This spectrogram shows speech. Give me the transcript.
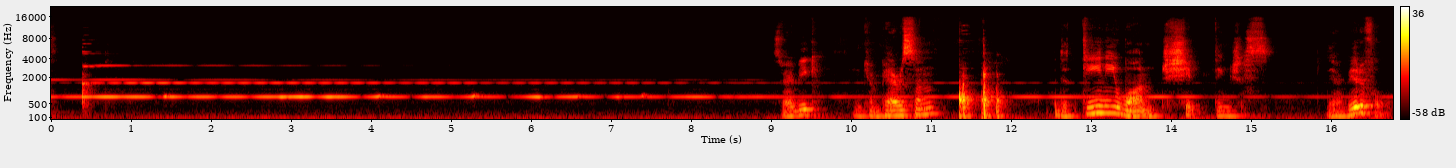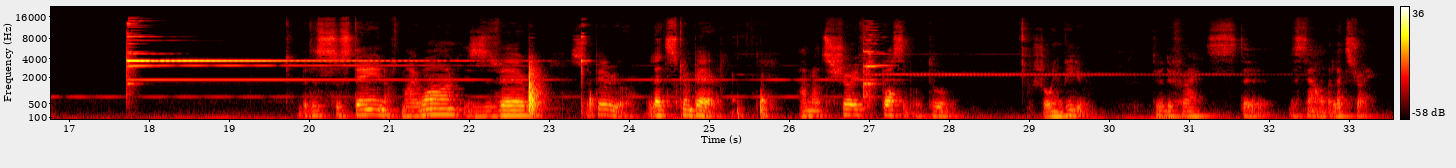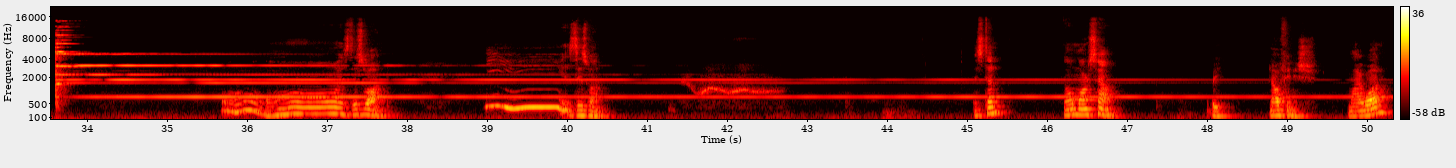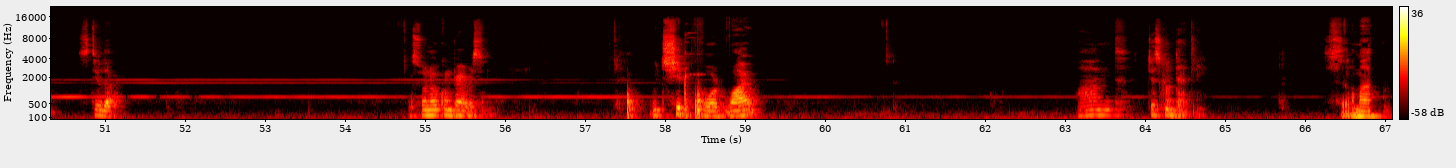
It's very big in comparison with the teeny one ship tinctures. They are beautiful. But the sustain of my one is very superior. Let's compare. I'm not sure if it's possible to show in video to difference the, the sound, but let's try. Oh, it's this one. It's this one. Listen, no more sound. Wait, now finish. My one, still there. So no comparison with ship while and just contact me. Selamat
